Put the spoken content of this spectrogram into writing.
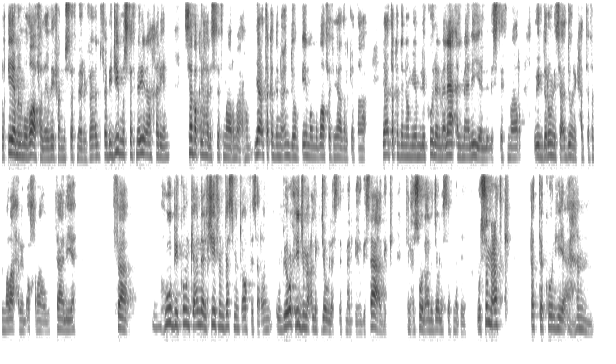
القيم المضافة اللي يضيفها المستثمر الفلد فبيجيب مستثمرين آخرين سبق لها الاستثمار معهم. يعتقد انه عندهم قيمة مضافة في هذا القطاع. يعتقد أنهم يملكون الملاءه المالية للاستثمار ويقدرون يساعدونك حتى في المراحل الأخرى والتاليه فهو بيكون كأنه ال chief investment officer وبيروح يجمع لك جولة استثمارية وبيساعدك في الحصول على جولة استثمارية. وسمعتك قد تكون هي أهم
